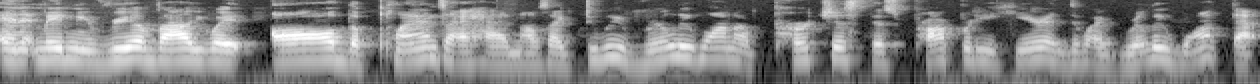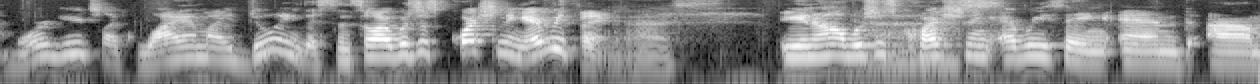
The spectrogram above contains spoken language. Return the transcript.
and it made me reevaluate all the plans i had and i was like do we really want to purchase this property here and do i really want that mortgage like why am i doing this and so i was just questioning everything Yes. you know i was just questioning everything and um,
